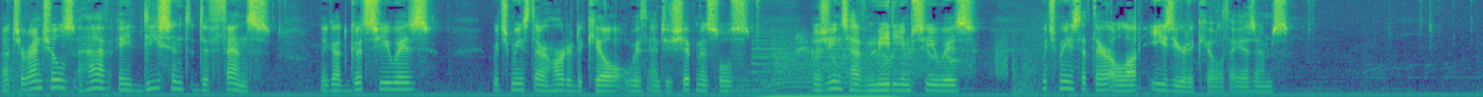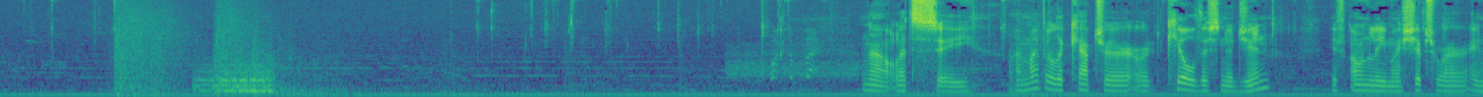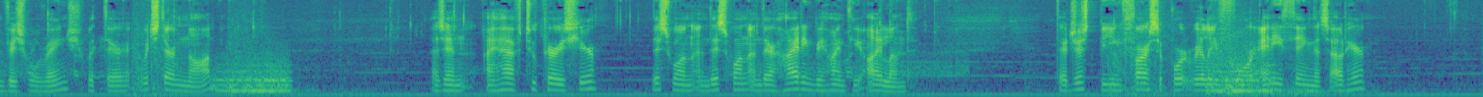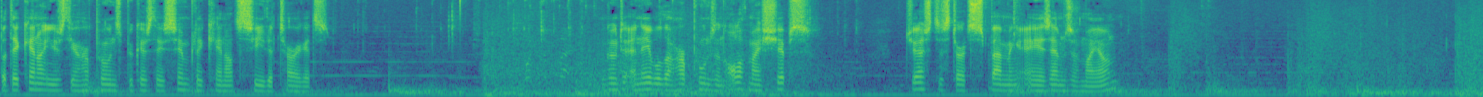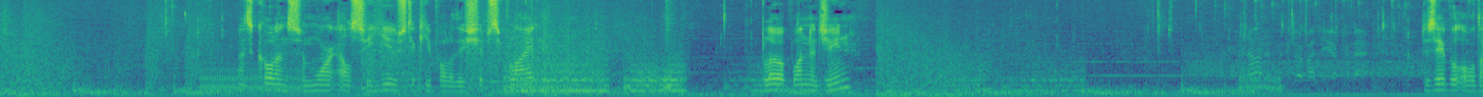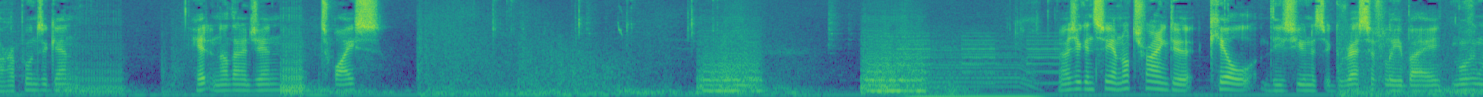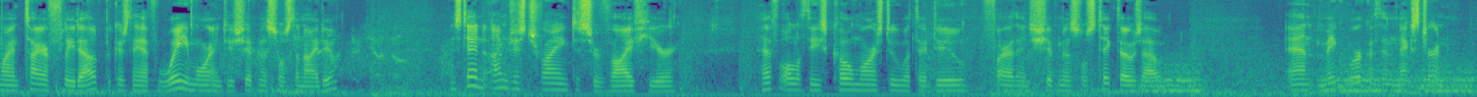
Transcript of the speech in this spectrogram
Now Tarantulas have a decent defense. They got good CIWS, which means they're harder to kill with anti-ship missiles. Machines have medium CIWS, which means that they're a lot easier to kill with ASMs. Now, let's see. I might be able to capture or kill this Nogin if only my ships were in visual range, with their, which they're not. As in, I have two Perrys here, this one and this one, and they're hiding behind the island. They're just being fire support really for anything that's out here. But they cannot use the harpoons because they simply cannot see the targets. I'm going to enable the harpoons on all of my ships just to start spamming ASMs of my own. Let's call in some more LCUs to keep all of these ships supplied. Blow up one Nogin. Disable all the harpoons again. Hit another Nogin twice. Now, as you can see, I'm not trying to kill these units aggressively by moving my entire fleet out, because they have way more anti-ship missiles than I do. Instead, I'm just trying to survive here, have all of these Komars do what they do, fire the anti-ship missiles, take those out, and make work of them next turn.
